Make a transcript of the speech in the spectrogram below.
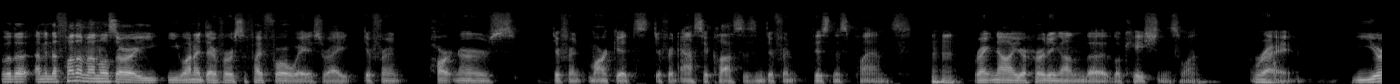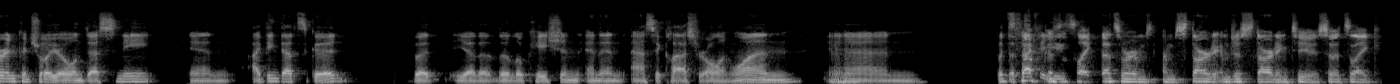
Well the i mean the fundamentals are you, you want to diversify four ways right? Different partners different markets different asset classes and different business plans. Mm-hmm. right now you're hurting on the locations one. Right. You're in control of your own destiny and i think that's good but yeah, the the location and then asset class are all in one, mm-hmm. and but it's the fact that you, it's like that's where I'm I'm starting. I'm just starting too, so it's like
